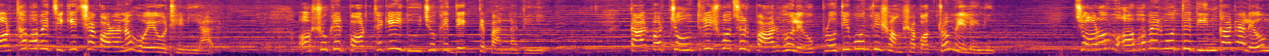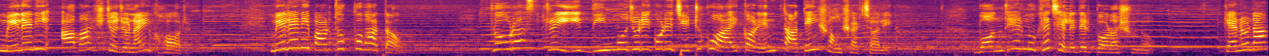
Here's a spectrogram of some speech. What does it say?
অর্থাভাবে চিকিৎসা করানো হয়ে ওঠেনি আর। অসুখের পর থেকেই দুই চোখে দেখতে পান না তিনি। তারপর চৌত্রিশ বছর পার হলেও প্রতিবন্ধী শংসাপত্র মেলেনি। চরম অভাবের মধ্যে দিন কাটালেও মেলেনি আবাস যোজনায় ঘর। মেলেনি পার্থক্য ভাতাও। প্রৌঢ়া স্ত্রী দিনমজুরি করে যেটুকু আয় করেন তাতেই সংসার চলে। বন্ধের মুখে ছেলেদের পড়াশুনো। কেননা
